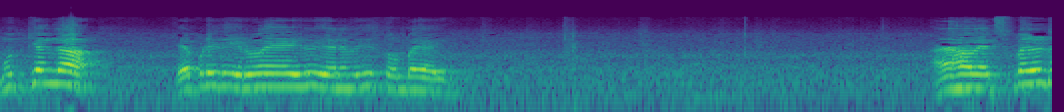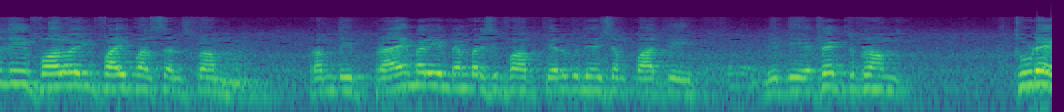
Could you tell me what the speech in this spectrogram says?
ముఖ్యంగా ఎప్పుడు ఇది ఇరవై ఐదు ఎనిమిది తొంభై ఐదు. I have expelled the following five persons from from the primary membership of Telugu Desam party with the effect from today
